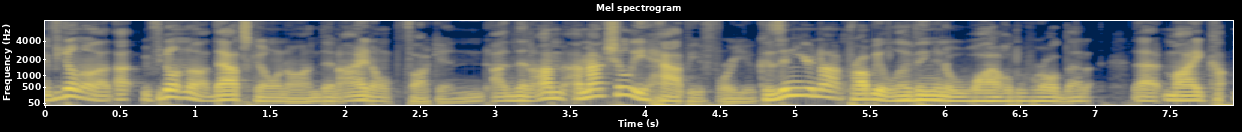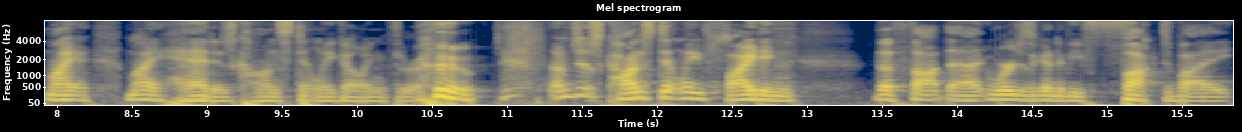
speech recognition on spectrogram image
If you don't know that, if you don't know that that's going on, then I don't fucking. Uh, then I'm I'm actually happy for you because then you're not probably living in a wild world that that my my my head is constantly going through. I'm just constantly fighting the thought that we're just going to be fucked by.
